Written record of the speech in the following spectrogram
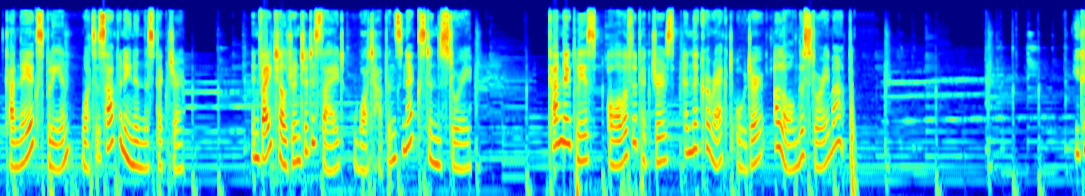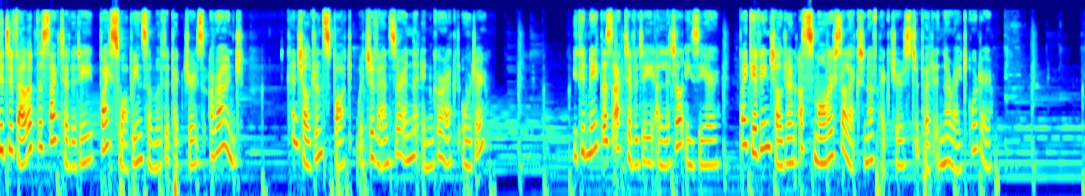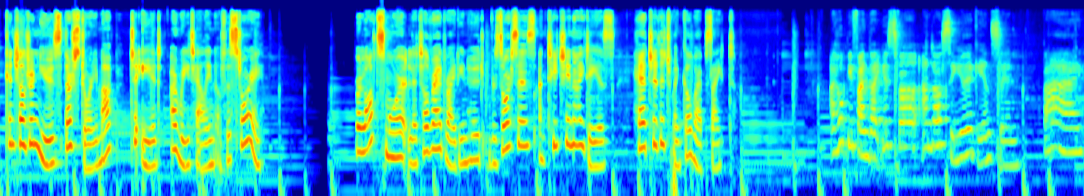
Can they explain what is happening in this picture? Invite children to decide what happens next in the story. Can they place all of the pictures in the correct order along the story map? You could develop this activity by swapping some of the pictures around. Can children spot which events are in the incorrect order? You could make this activity a little easier by giving children a smaller selection of pictures to put in the right order. Can children use their story map to aid a retelling of the story? For lots more Little Red Riding Hood resources and teaching ideas, head to the Twinkl website. I hope you found that useful and I'll see you again soon. Bye!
